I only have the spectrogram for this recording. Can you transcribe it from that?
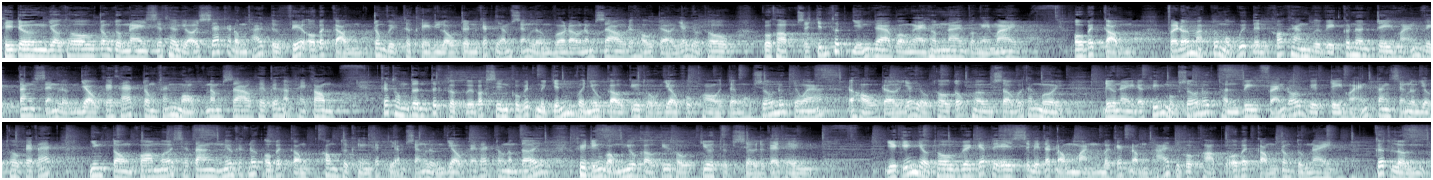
Thị trường dầu thô trong tuần này sẽ theo dõi sát các động thái từ phía OPEC cộng trong việc thực hiện lộ trình cắt giảm sản lượng vào đầu năm sau để hỗ trợ giá dầu thô. Cuộc họp sẽ chính thức diễn ra vào ngày hôm nay và ngày mai. OPEC cộng phải đối mặt với một quyết định khó khăn về việc có nên trì hoãn việc tăng sản lượng dầu khai thác trong tháng 1 năm sau theo kế hoạch hay không. Các thông tin tích cực về vaccine COVID-19 và nhu cầu tiêu thụ dầu phục hồi tại một số nước châu Á đã hỗ trợ giá dầu thô tốt hơn so với tháng 10. Điều này đã khiến một số nước thành viên phản đối việc trì hoãn tăng sản lượng dầu thô khai thác, nhưng tồn kho mới sẽ tăng nếu các nước OPEC cộng không thực hiện các giảm sản lượng dầu khai thác trong năm tới, khi triển vọng nhu cầu tiêu thụ chưa thực sự được cải thiện. Dự kiến dầu thô WTI sẽ bị tác động mạnh bởi các động thái từ cuộc họp của OPEC cộng trong tuần này. Kết luận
